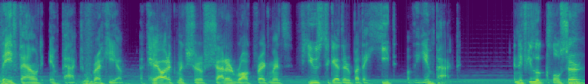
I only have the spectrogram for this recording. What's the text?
They found impact breccia, a chaotic mixture of shattered rock fragments fused together by the heat of the impact. And if you look closer,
